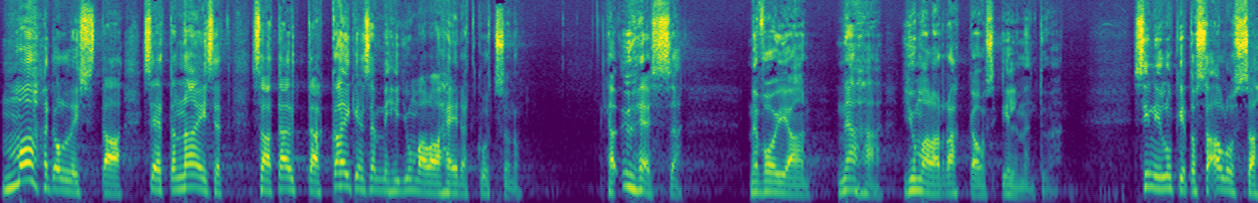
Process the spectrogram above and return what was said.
mahdollistaa se, että naiset saa täyttää kaiken sen, mihin Jumala on heidät kutsunut. Ja yhdessä me voidaan nähdä Jumalan rakkaus ilmentyvän. Sini luki tuossa alussa,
